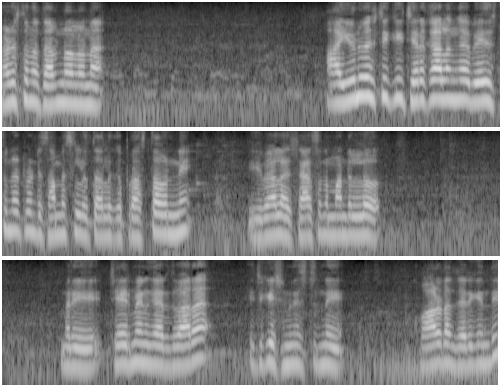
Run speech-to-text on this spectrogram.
నడుస్తున్న తరుణంలోన ఆ యూనివర్సిటీకి చిరకాలంగా వేధిస్తున్నటువంటి సమస్యల తాలూకా ప్రస్తావనని ఈవేళ శాసన మండలిలో మరి చైర్మన్ గారి ద్వారా ఎడ్యుకేషన్ మినిస్టర్ని కోరడం జరిగింది.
